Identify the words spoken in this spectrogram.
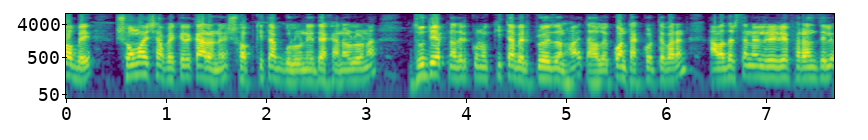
তবে সময় সাপেক্ষের কারণে সব কিতাবগুলো নিয়ে দেখানো হলো না। যদি আপনাদের কোনো কিতাবের প্রয়োজন হয়, তাহলে কন্ট্যাক্ট করতে পারেন। আমাদের চ্যানেলের রেফারেন্স দিলে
